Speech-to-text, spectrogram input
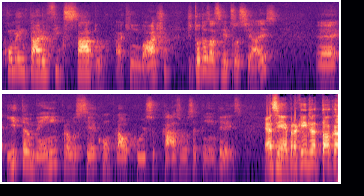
comentário fixado aqui embaixo de todas as redes sociais é, e também para você comprar o curso caso você tenha interesse. É assim, é para quem já toca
